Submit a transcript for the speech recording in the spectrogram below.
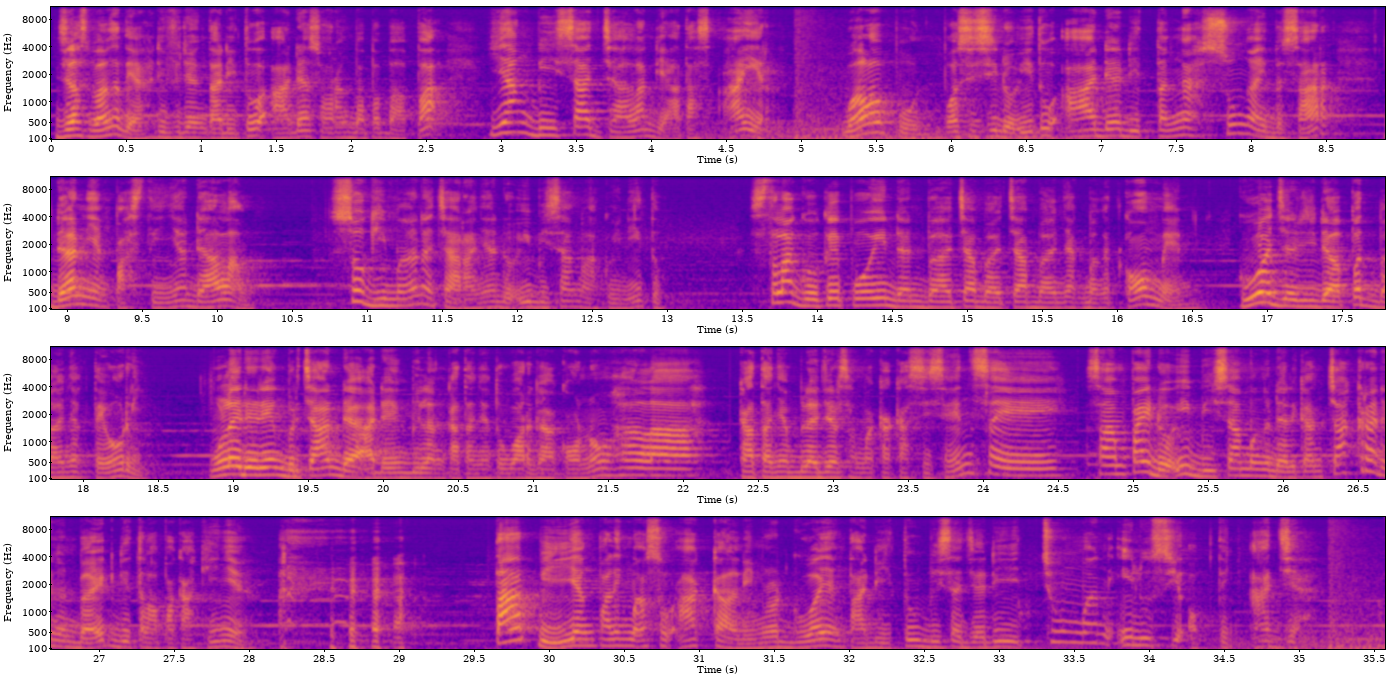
Jelas banget ya, di video yang tadi tuh ada seorang bapak-bapak yang bisa jalan di atas air. Walaupun posisi doi itu ada di tengah sungai besar dan yang pastinya dalam. So gimana caranya doi bisa ngelakuin itu? Setelah gue kepoin dan baca-baca banyak banget komen, gue jadi dapet banyak teori. Mulai dari yang bercanda, ada yang bilang katanya tuh warga Konoha lah, katanya belajar sama Kakashi Sensei, sampai doi bisa mengendalikan cakra dengan baik di telapak kakinya. Tapi yang paling masuk akal nih menurut gue yang tadi itu bisa jadi cuman ilusi optik aja.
